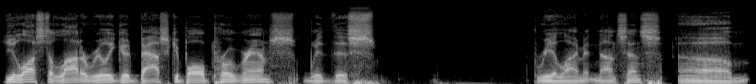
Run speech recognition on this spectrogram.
you lost a lot of really good basketball programs with this realignment nonsense. Um,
